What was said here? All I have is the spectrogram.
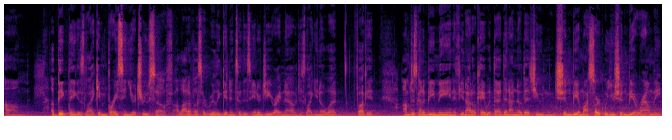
um, a big thing is like embracing your true self a lot of us are really getting into this energy right now just like you know what fuck it I'm just gonna be me, and if you're not okay with that, then I know that you shouldn't be in my circle. You shouldn't be around me.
